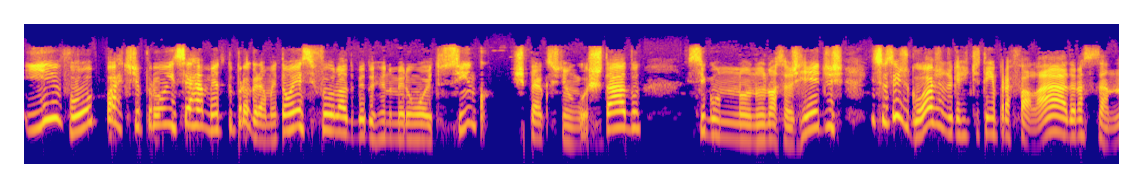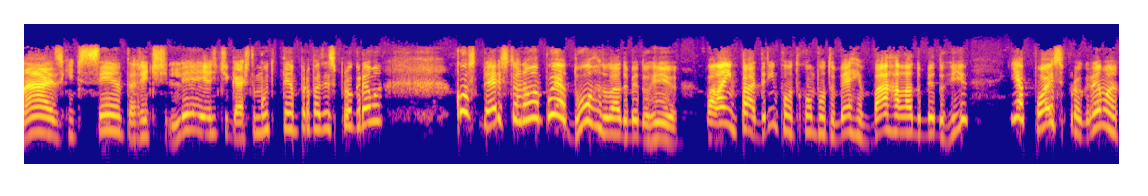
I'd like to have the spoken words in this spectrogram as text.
E vou partir para o encerramento do programa. Então, esse foi o lado B do Rio número 185. Espero que vocês tenham gostado. Sigam nas no nossas redes. E se vocês gostam do que a gente tem para falar, das nossas análises, que a gente senta, a gente lê, a gente gasta muito tempo para fazer esse programa, considere se tornar um apoiador do lado B do Rio. Vá lá em padrim.com.br barra lado B do Rio e apoie esse programa.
